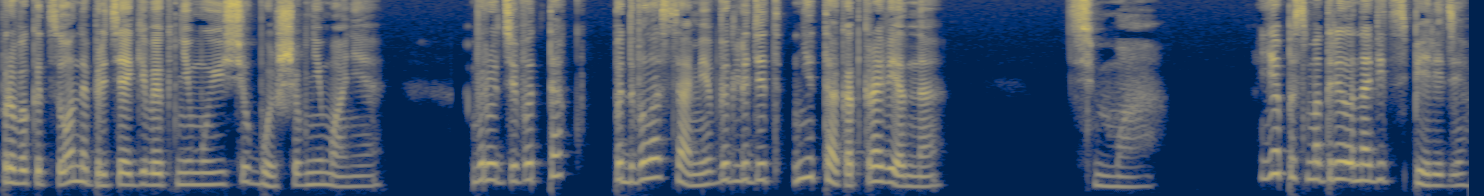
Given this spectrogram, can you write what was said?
провокационно притягивая к нему еще больше внимания. Вроде вот так под волосами выглядит не так откровенно. Тьма. Я посмотрела на вид спереди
